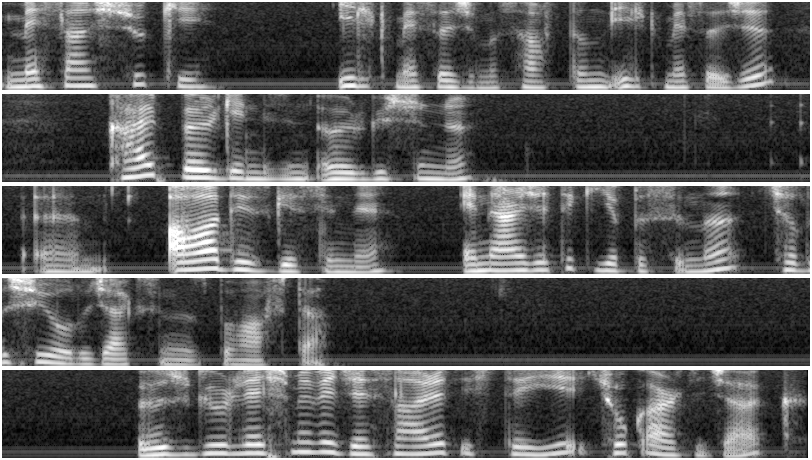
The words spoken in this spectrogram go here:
mesaj şu ki ilk mesajımız, haftanın ilk mesajı kalp bölgenizin örgüsünü, e, ağ dizgesini, enerjetik yapısını çalışıyor olacaksınız bu hafta. Özgürleşme ve cesaret isteği çok artacak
